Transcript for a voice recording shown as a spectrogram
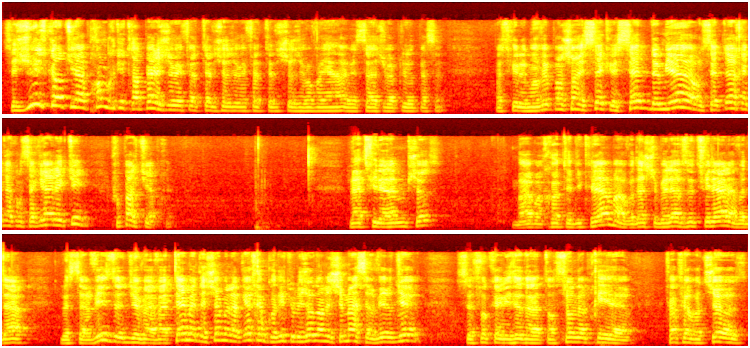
C'est juste quand tu apprends que tu te rappelles, je vais faire telle chose, je vais faire telle chose, je vais envoyer un message, je vais appeler l'autre personne. Parce que le mauvais penchant, il sait que cette demi-heure ou cette heure que tu as consacrée à l'étude, il ne faut pas que tu apprennes. Là, tu fais la même chose. Bah, bah, le service de Dieu. va et Hashem Elokechem, qu'on dit tous les jours dans les schémas, servir Dieu, se focaliser dans l'attention de la prière, faire faire autre chose,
